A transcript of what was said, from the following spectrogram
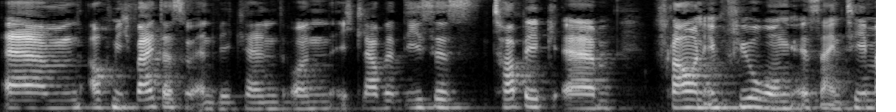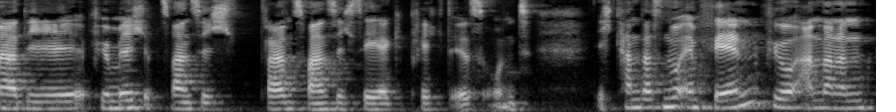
ähm, auch mich weiterzuentwickeln. Und ich glaube, dieses Topic ähm, Frauen in Führung ist ein Thema, die für mich 2023 sehr geprägt ist und ich kann das nur empfehlen für anderen,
